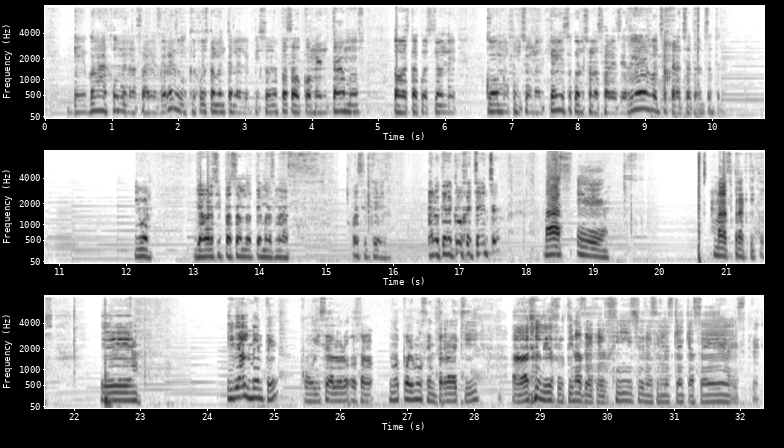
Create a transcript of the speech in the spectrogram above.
debajo de las áreas de riesgo, que justamente en el episodio pasado comentamos toda esta cuestión de cómo funciona el peso, cuáles son las áreas de riesgo, etcétera, etcétera, etcétera. Y bueno, y ahora sí pasando a temas más, así que a lo que le cruje chencha. Más, eh, más prácticos. Eh, idealmente, como dice Álvaro, o sea, no podemos entrar aquí a darles rutinas de ejercicio y decirles qué hay que hacer, este,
